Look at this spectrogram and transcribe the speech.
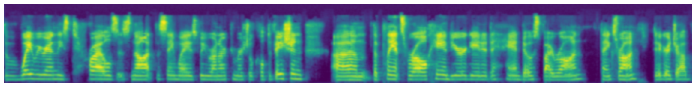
the way we ran these trials is not the same way as we run our commercial cultivation. Um, the plants were all hand irrigated and hand dosed by Ron. Thanks, Ron. Did a great job.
